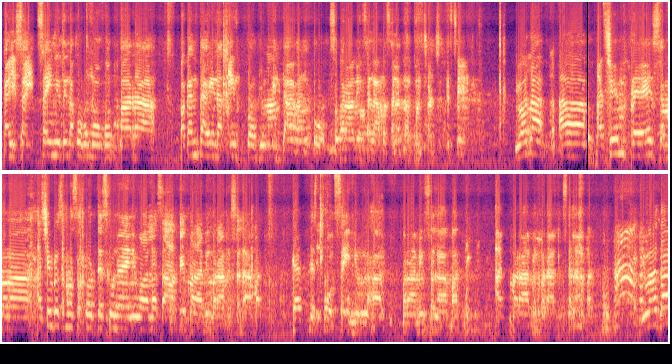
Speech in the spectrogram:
Kaya sa, sa inyo din ako humugot para pagandahin at improve yung tindahan ko. So maraming salamat sa lahat ng concerned citizen. Iwata, ah, at syempre sa mga at syempre sa mga supporters ko na naniwala sa akin, maraming maraming salamat. God bless po sa inyong lahat. Maraming salamat at maraming maraming salamat. Iwata,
